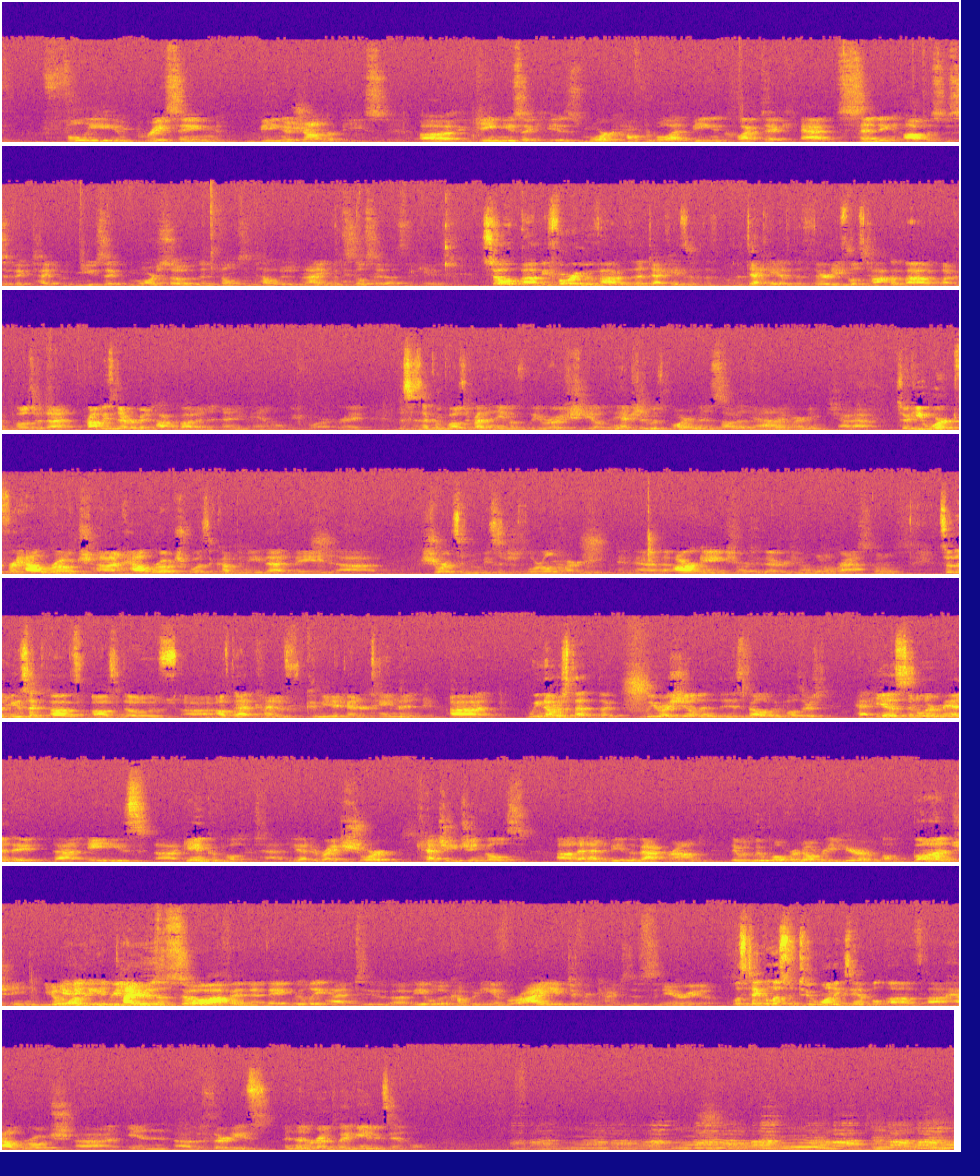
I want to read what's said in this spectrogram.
fully embracing being a genre piece. Uh, game music is more comfortable at being eclectic, at sending up a specific type of music more so than films and television. And I would still say that's the case. So uh, before we move out of the decades of the, the decade of the 30s, let's talk about a composer that probably has never been talked about in any panel before, right? This is a composer by the name of Leroy Shield, and he actually was born in Minnesota. Yeah, right? Bernie, shout out. So he worked for Hal Roach, uh, and Hal Roach was a company that made uh, shorts and movies such as Laurel and Hardy. And uh, the Our Gang shorts of the original Little Rascals. So the music of, of those uh, of that kind of comedic entertainment, uh, we noticed that the Leroy Shield and his fellow composers, he had a similar mandate that '80s uh, game composers had. He had to write short, catchy jingles uh, that had to be in the background. They would loop over and over. You'd hear them a bunch, and you don't Yeah, want to be get tired of them. reused so often that they really had to uh, be able to accompany a variety of different kinds of scenarios. Let's take a listen to one example of uh, Hal Roach uh, in uh, the 30s, and then we're going to play a game example.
